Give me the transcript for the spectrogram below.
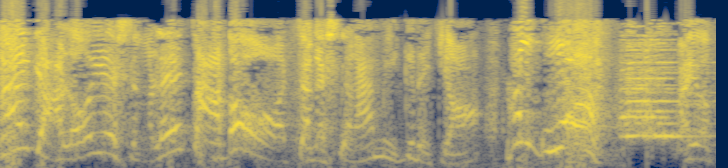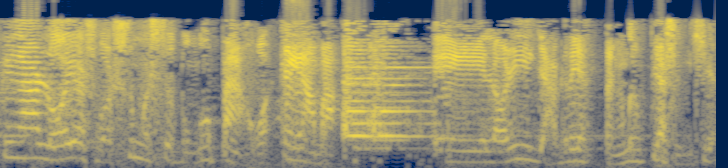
俺家老爷生来大道，这个事俺没给他讲。如果俺要跟俺老爷说，什么事都能办好。这样吧，哎，老人家给他等等，别生气，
